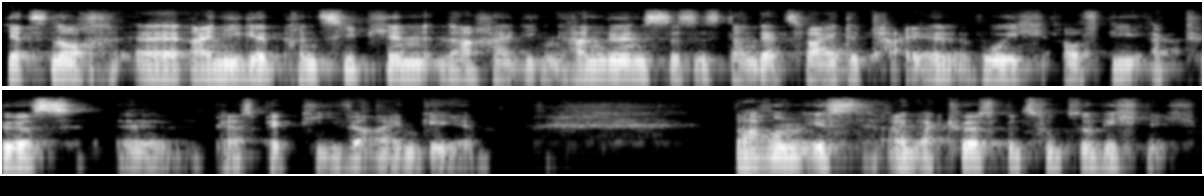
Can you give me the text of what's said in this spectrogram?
Jetzt noch äh, einige Prinzipien nachhaltigen Handelns. Das ist dann der zweite Teil, wo ich auf die Akteursperspektive äh, eingehe. Warum ist ein Akteursbezug so wichtig?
